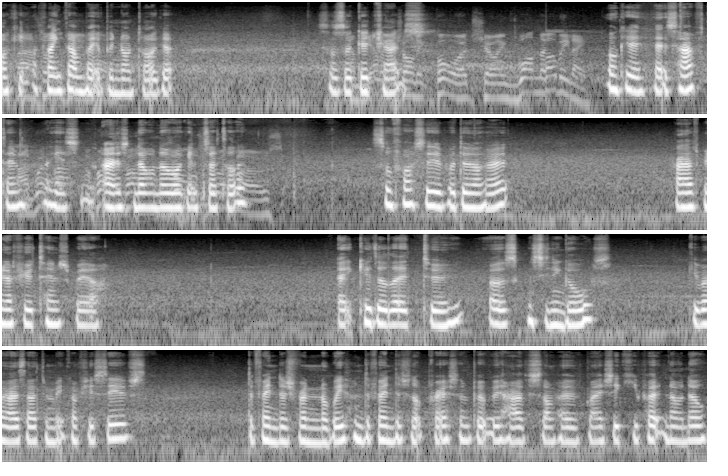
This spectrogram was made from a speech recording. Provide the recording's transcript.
okay, I think that might have been on target. So there's a good chance. Okay, it's half time, I guess, and it's never know against Italy. So far, so we're doing alright. Has been a few times where it could have led to us conceding goals. Keeper has had to make a few saves. Defenders running away from defenders, not pressing, but we have somehow managed to keep it 0 0.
